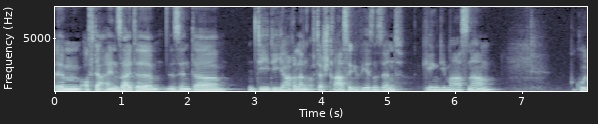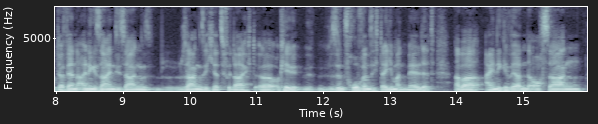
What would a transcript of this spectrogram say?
ähm, auf der einen Seite sind da die, die jahrelang auf der Straße gewesen sind gegen die Maßnahmen. Gut, da werden einige sein, die sagen, sagen sich jetzt vielleicht, äh, okay, wir sind froh, wenn sich da jemand meldet, aber einige werden da auch sagen,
